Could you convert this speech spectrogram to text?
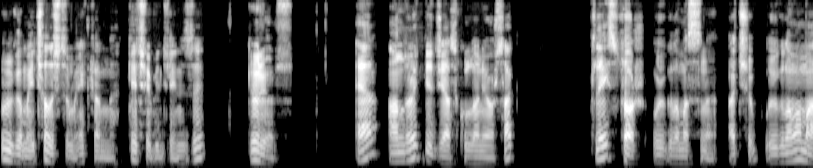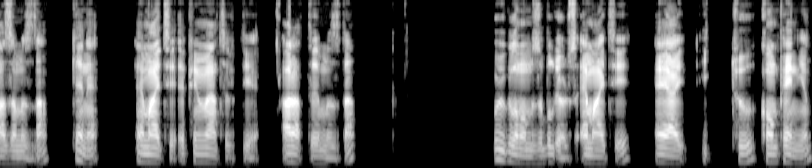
uygulamayı çalıştırma ekranına geçebileceğinizi görüyoruz. Eğer Android bir cihaz kullanıyorsak Play Store uygulamasını açıp uygulama mağazamızdan gene MIT App Inventor diye arattığımızda uygulamamızı buluyoruz. MIT AI2 Companion.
